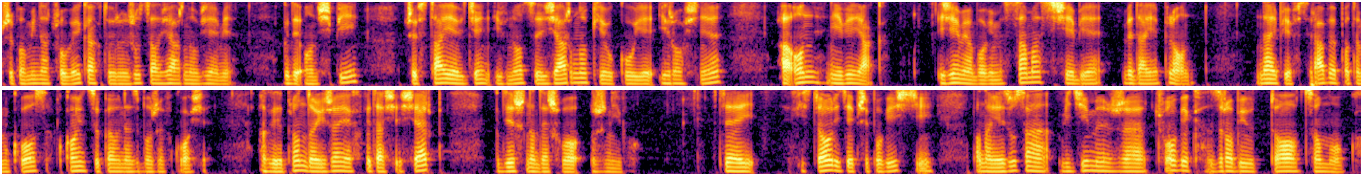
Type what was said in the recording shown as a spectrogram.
przypomina człowieka, który rzuca ziarno w ziemię. Gdy on śpi, czy wstaje w dzień i w nocy, ziarno kiełkuje i rośnie, a on nie wie jak. Ziemia bowiem sama z siebie wydaje plon – Najpierw trawę, potem kłos, w końcu pełne zboże w kłosie. A gdy plon dojrzeje, chwyta się sierp, gdyż nadeszło żniwo. W tej historii, tej przypowieści Pana Jezusa widzimy, że człowiek zrobił to, co mógł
